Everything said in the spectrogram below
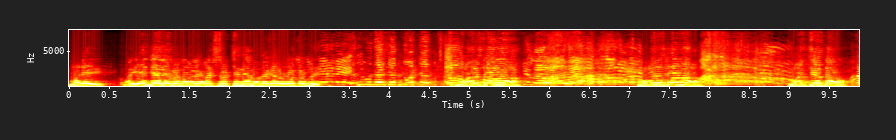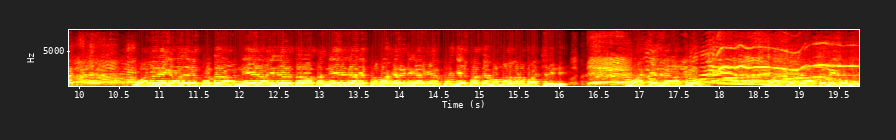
మరి మరి ఏం చేయాలి? ఇప్పుడు మనం ఎలక్షన్ వచ్చింది మన దగ్గర ఓటు ఉంది. మారుతామా? మారుతామా? మార్చేద్దాం. వాళ్ళనే కాదు రేపు పొద్దున నేను ఐదేళ్ళ తర్వాత నేను కానీ ప్రభాకర్ రెడ్డి గారు కానీ పని చేయకపోతే మమ్మల్ని కూడా మార్చేయండి. మార్చేసే హక్కు మార్చేసే హక్కు మీకుంది.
